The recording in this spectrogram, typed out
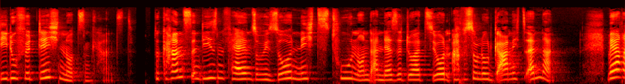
die du für dich nutzen kannst. Du kannst in diesen Fällen sowieso nichts tun und an der Situation absolut gar nichts ändern. Wäre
